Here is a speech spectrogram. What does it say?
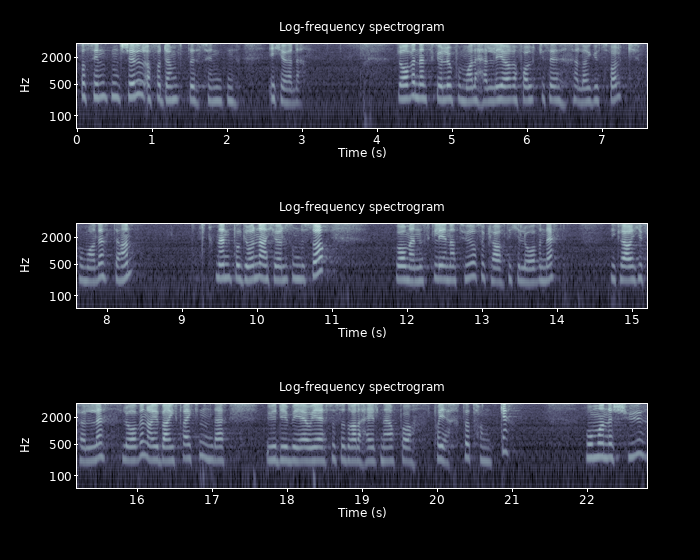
for syndens skyld og fordømte synden i kjødet. Loven den skulle jo på en måte helliggjøre folket sitt, eller Guds folk på en måte, til han. Men pga. kjødet, som det står, vår menneskelige natur, så klarte ikke loven det. Vi klarer ikke å følge loven. Og i bergprekenen der utdyper og Jesus og drar det helt ned på, på hjerte og tanke. Romerne 7,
